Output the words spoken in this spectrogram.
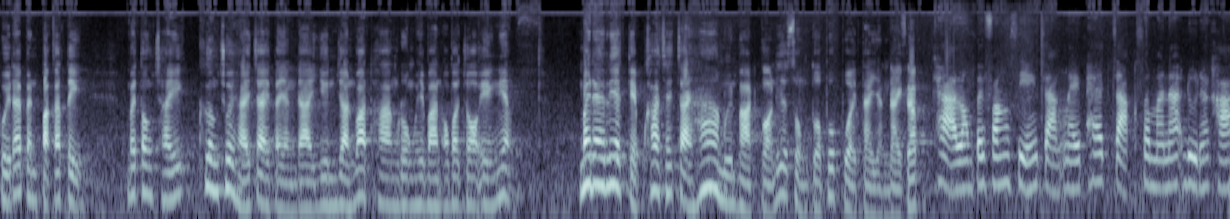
คุยได้เป็นปกติ ไม่ต้องใช้เครื่องช่วยหายใจแต่อย่างใดยืนยันว่าทางโรงพยาบาลอบจเองเนี่ย ไม่ได้เรียกเก็บค่าใช้จ่าย 50,000 บาท ก่อนที่จะส่งตัวผู้ป่วยแต่อย่างใดครับ ค่ะ ลองไปฟังเสียงจากนายแพทย์จากสมณะดูนะคะ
